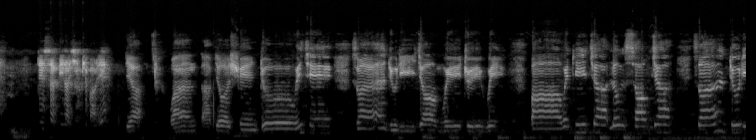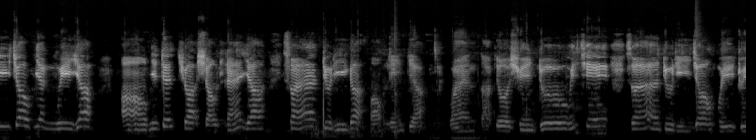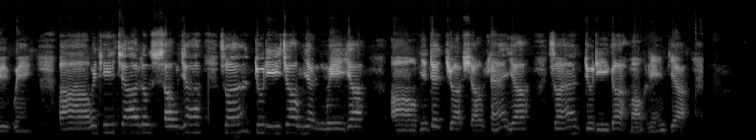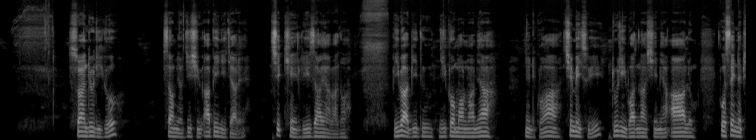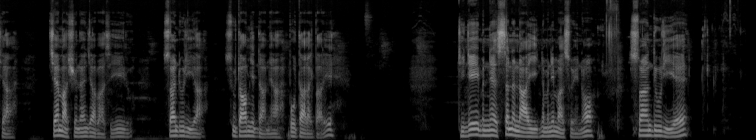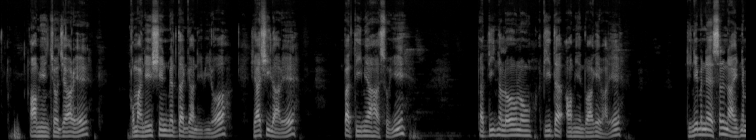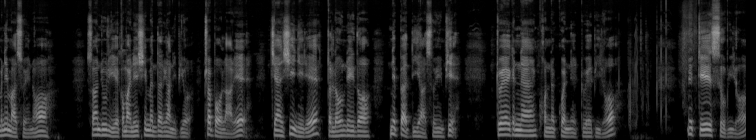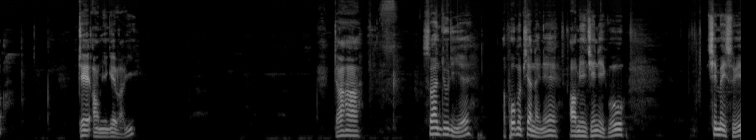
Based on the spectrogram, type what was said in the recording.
တင်ဆက်ပေးလိုက်ခြင်းဖြစ်ပါတယ်ပြဝမ်းသာပျော်ရွှင်ဒိုဝင်းချင်းစွမ်းဒူဒီကြောင့်ငွေတွေဝင်ပါဝင်တီချလုံးဆောင်ကြစွမ်းဒူဒီကြောင့်မြတ်ငွေရ အောင်မြင့်တဲ့ချွာရှောင်းလန်းရစွမ်းဒူဒီကမောင်လင်းပြဝမ်းသာပျော်ရွှင်ဒိုဝင်းချင်းစွမ်းဒူဒီကြောင့်ငွေတွေဝင်အာဝိတီချလုံးဆောင်ကြစွမ်းတူဒီကြောင့်မြတ်ငွေရအောင်မြင့်တဲ့ကြွရှောင်းလန်းရစွမ်းတူဒီကမောင်လင်းပြစွမ်းဒူဒီကို စောင့်မျှော်ကြည့်ရှုအားပေးနေကြတယ်ချစ်ခင်လေးစားရပါတော့မိဘပြည်သူညီကိုမောင်နှမများနှင့်တကွာချစ်မိတ်ဆွေဒူဒီဝါဒနာရှင်များအားလုံးကိုယ်စိတ်နှပြကျမ်းမာရှင်လန်းကြပါစေလို့စွမ်းဒူဒီကဆုတောင်းမေတ္တာများပို့သလိုက်ပါတယ်ဒီနေ့မနေ့12နာရီ2မိနစ်မှဆိုရင်တော့စွမ်းဒူဒီရဲ့အောင်မြင်ကြော်ကြားတဲ့ combination method ကနေပြီးတော့ရရှိလာတဲ့ပတ်တီးများဟာဆိုရင်ပတ်တီးနှလုံးလုံးအပြည့်သက်အောင်မြင်သွားခဲ့ပါတယ်ဒီနေ့မနေ့7နာရီ2မိနစ်မှာဆိုရင်တော့စွမ်းဒူးရီရဲ့ combination method ကနေပြီးတော့ထွက်ပေါ်လာတဲ့ကြံရှိနေတဲ့တလုံးလေးသောနှစ်ပတ်တီးဟာဆိုရင်ဖြင့်တွဲကနန်းခုနှစ်ကွက်နဲ့တွဲပြီးတော့နှစ်တေးဆိုပြီးတော့ ဒဲအောင်မြင်ခဲ့ပါပြီဒါဟာစွမ်းတူဒီရဲ့အဖိုးမဖြတ်နိုင်တဲ့အောင်မြင်ခြင်းတွေကိုချစ်မိတ်ဆွေ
